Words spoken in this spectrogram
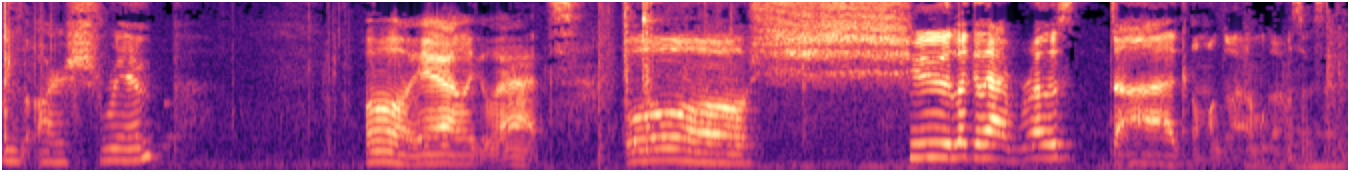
These are shrimp. Oh yeah, look at that. Oh, shoot, look at that roast duck. Oh my god, oh my god, I'm so excited.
